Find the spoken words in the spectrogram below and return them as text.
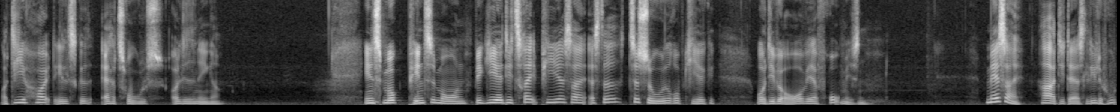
og de er højt elsket af Troels og Lidninger. En smuk pinsemorgen begiver de tre piger sig afsted til Soderup Kirke, hvor de vil overvære fromissen. Med sig har de deres lille hund,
